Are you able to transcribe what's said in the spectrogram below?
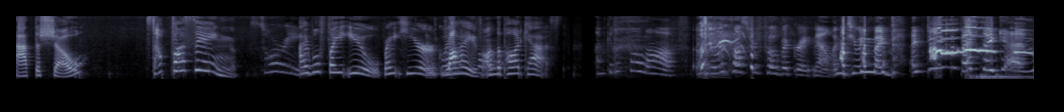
at the show. Stop fussing! Sorry. I will fight you right here, live on the podcast. I'm gonna fall off. I'm really claustrophobic right now. I'm doing my be- I'm doing the best I can.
